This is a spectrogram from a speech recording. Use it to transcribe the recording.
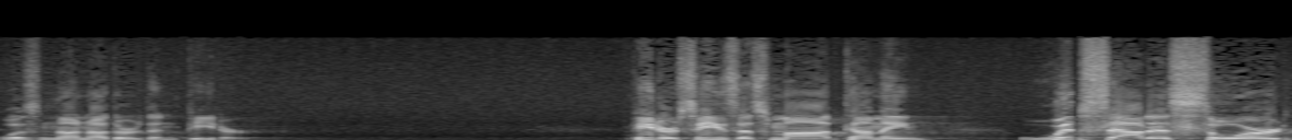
was none other than Peter. Peter sees this mob coming, whips out his sword,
